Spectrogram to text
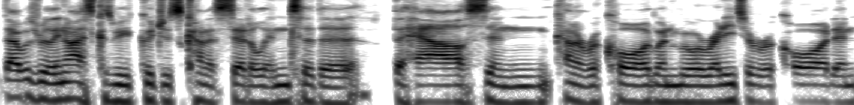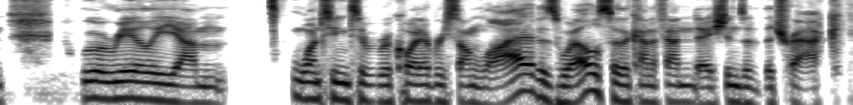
that was really nice because we could just kind of settle into the the house and kind of record when we were ready to record, and we were really um, wanting to record every song live as well. So the kind of foundations of the track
